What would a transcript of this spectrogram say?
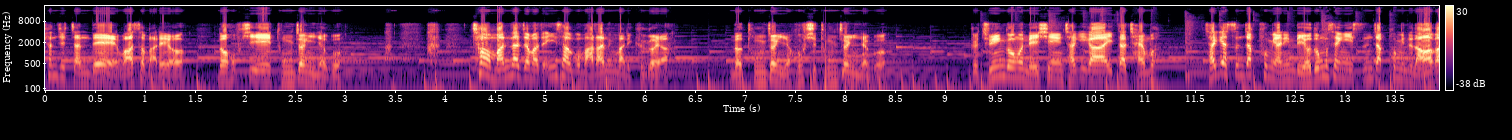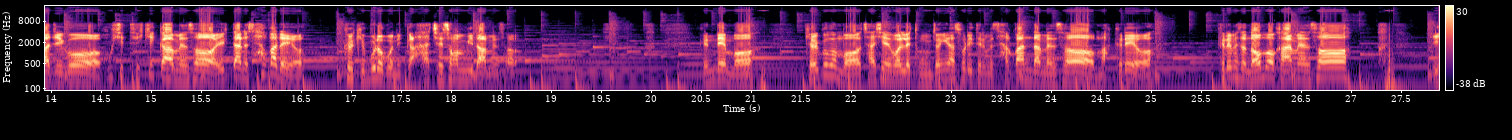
편집자인데 와서 말해요 너 혹시 동정이냐고. 처음 만나자마자 인사하고 말하는 말이 그거야 너 동정이냐? 혹시 동정이냐고. 그 주인공은 내심 자기가 이따 잘못 자기가 쓴 작품이 아닌데 여동생이 쓴 작품인데 나와가지고 혹시 들킬까? 하면서 일단은 사과를 해요. 그렇게 물어보니까 아 죄송합니다. 하면서. 근데 뭐 결국은 뭐 자신 원래 동정이나 소리 들으면 사과한다면서 막 그래요. 그러면서 넘어가면서 이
